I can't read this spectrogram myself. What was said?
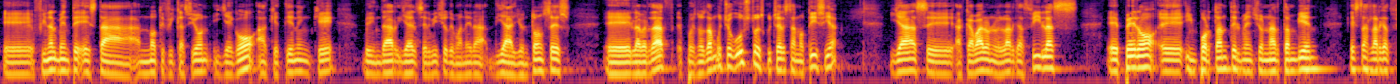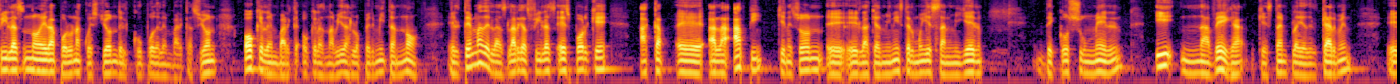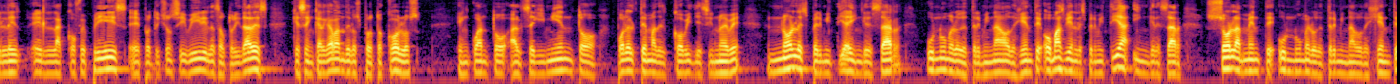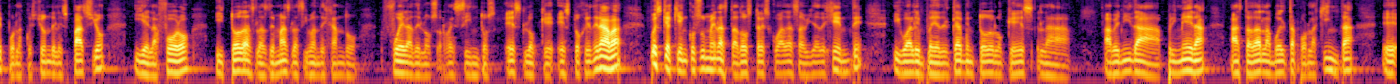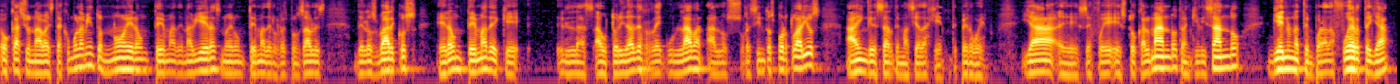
Eh, finalmente esta notificación llegó a que tienen que brindar ya el servicio de manera diario. Entonces, la verdad, pues nos da mucho gusto escuchar esta noticia. Ya se acabaron las largas filas, pero importante el mencionar también estas largas filas no era por una cuestión del cupo de la embarcación o que, la embarca, o que las navieras lo permitan, no. El tema de las largas filas es porque a, eh, la API, quienes son eh, eh, la que administra el muelle San Miguel de Cozumel y Navega, que está en Playa del Carmen, la COFEPRIS, Protección Civil y las autoridades que se encargaban de los protocolos en cuanto al seguimiento por el tema del COVID-19 no les permitía ingresar un número determinado de gente o más bien les permitía ingresar solamente un número determinado de gente por la cuestión del espacio y el aforo y todas las demás las iban dejando fuera de los recintos. Es lo que esto generaba, pues que aquí en Cozumel hasta dos, tres cuadras había de gente, igual en Playa del Carmen todo lo que es la avenida primera hasta dar la vuelta por la quinta eh, ocasionaba este acumulamiento. No era un tema de navieras, no era un tema de los responsables de los barcos, era un tema de que las autoridades regulaban a los recintos portuarios a ingresar demasiada gente. Pero bueno, ya eh, se fue esto calmando, tranquilizando. Viene una temporada fuerte ya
